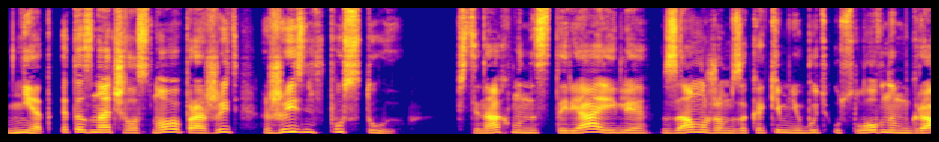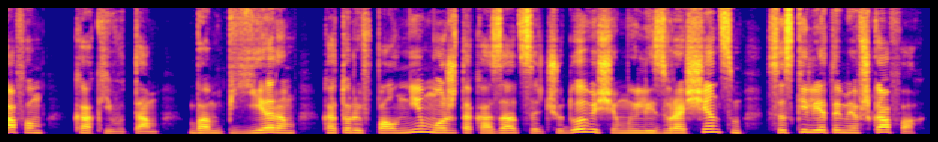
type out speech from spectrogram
Нет, это значило снова прожить жизнь впустую. В стенах монастыря или замужем за каким-нибудь условным графом, как его там, бампьером, который вполне может оказаться чудовищем или извращенцем со скелетами в шкафах.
